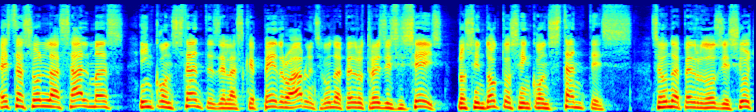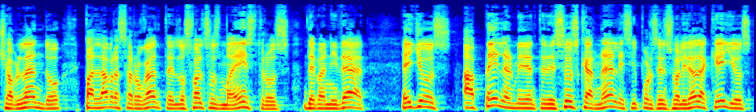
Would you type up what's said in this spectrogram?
Estas son las almas inconstantes de las que Pedro habla en 2 de Pedro 3:16, los indoctos e inconstantes. 2 de Pedro 2:18 hablando palabras arrogantes, los falsos maestros de vanidad, ellos apelan mediante deseos carnales y por sensualidad a aquellos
